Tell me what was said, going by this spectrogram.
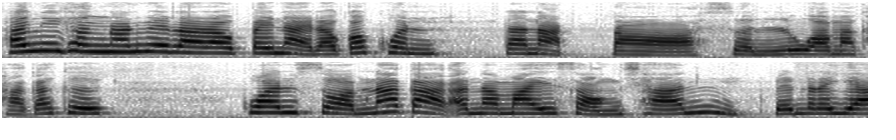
ครั้งนี้ครั้งนั้นเวลาเราไปไหนเราก็ควรตระหนัก ต่อส่วนรวมอะค่ะก็คือ ควรสวมหน้ากากอนามัยสองชั้น เป็นระยะ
